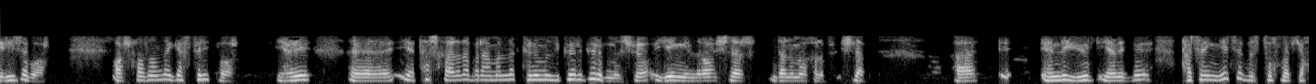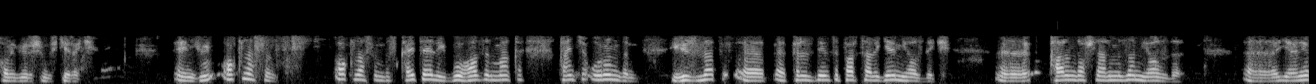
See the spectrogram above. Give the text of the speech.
griza bor. Oshqozonda gastrit bor. Ya'ni e, e tashqarida bir amallab kunimizni ko'rib yuribmiz. Shu yengilroq ishlarda nima qilib ishlab. E, endi yurt ya'ni bu qachongacha biz tuhmatga qolib yurishimiz kerak? Endi oqlasin oqlasin. Biz qaytaylik. Bu hozir man qancha urindim. Yuzlab e, prezidentni portaliga ham yozdik. E, Qarindoshlarimiz ham yozdi. Ya'ni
